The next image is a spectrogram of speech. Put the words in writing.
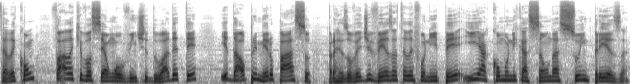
Telecom, fala que você é um ouvinte do ADT e dá o primeiro passo para resolver de vez a telefonia IP e a comunicação da sua empresa.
